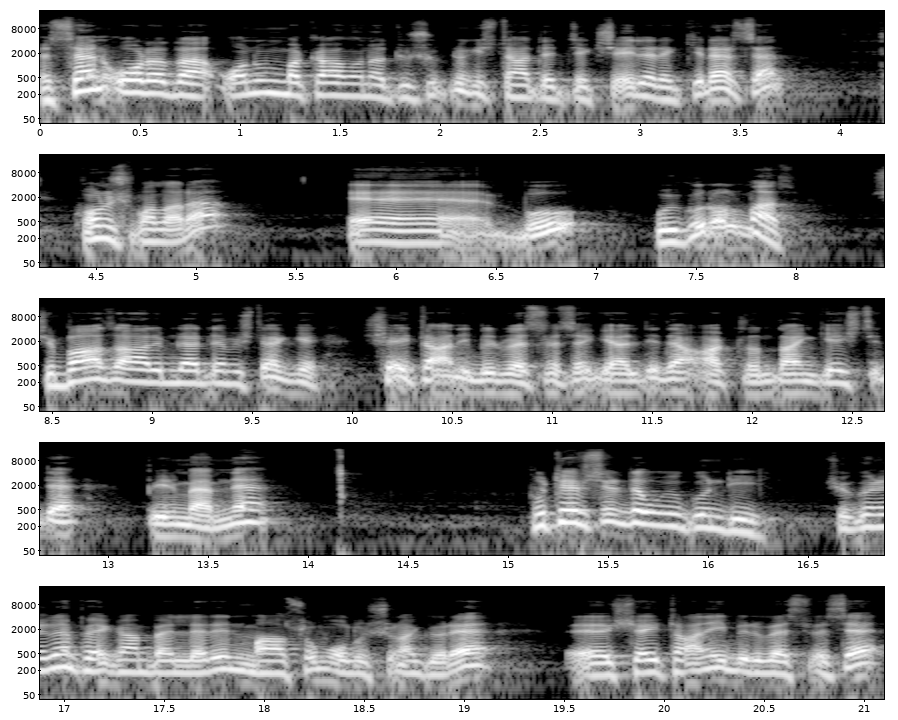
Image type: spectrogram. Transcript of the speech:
E sen orada onun makamına düşüklük istihat edecek şeylere girersen, konuşmalara, e, bu uygun olmaz. Şimdi bazı alimler demişler ki şeytani bir vesvese geldi de aklından geçti de bilmem ne. Bu tefsir de uygun değil. Çünkü neden? Peygamberlerin masum oluşuna göre e, şeytani bir vesvese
